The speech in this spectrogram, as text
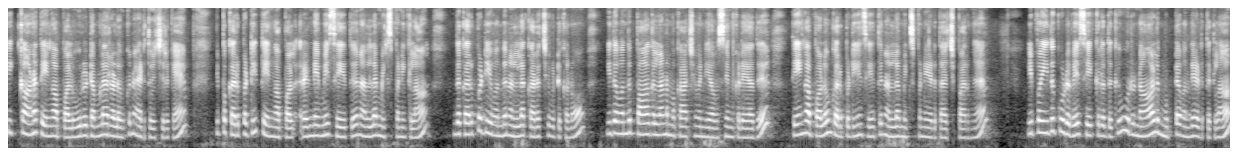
திக்கான தேங்காய் பால் ஒரு டம்ளர் அளவுக்கு நான் எடுத்து வச்சுருக்கேன். இப்போ கருப்பட்டி தேங்காய் பால் ரெண்டையுமே சேர்த்து நல்லா மிக்ஸ் பண்ணிக்கலாம். இந்த கருப்பட்டியை வந்து நல்லா கரைச்சி விட்டுக்கணும். இதை வந்து பாகெல்லாம் நம்ம காய்ச்ச வேண்டிய அவசியம் கிடையாது. தேங்காய் பாலும் கருப்பட்டியும் சேர்த்து நல்லா மிக்ஸ் பண்ணி எடுத்தாச்சு பாருங்கள் இப்போ இது கூடவே சேர்க்குறதுக்கு ஒரு நாலு முட்டை வந்து எடுத்துக்கலாம்.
